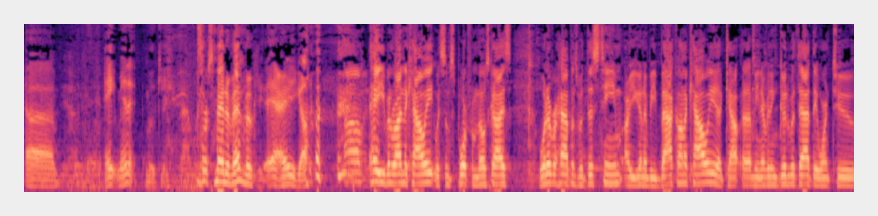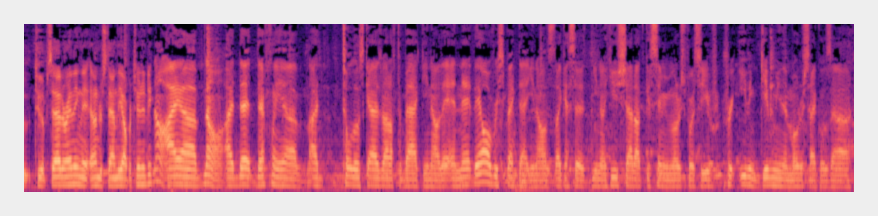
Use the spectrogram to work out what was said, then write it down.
uh, eight minute Mookie. First main event Mookie. Yeah, there you go. Um, hey, you've been riding a Kawi with some support from those guys. Whatever happens with this team, are you going to be back on a Kawi? A Cow- I mean, everything good with that? They weren't too too upset or anything. They understand the opportunity. No, I uh, no, I de- definitely uh, I told those guys right off the back, you know, they, and they, they all respect that. You know, it's like I said, you know, huge shout out to Kissimmee Motorsports for, for even giving me the motorcycles. Uh,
